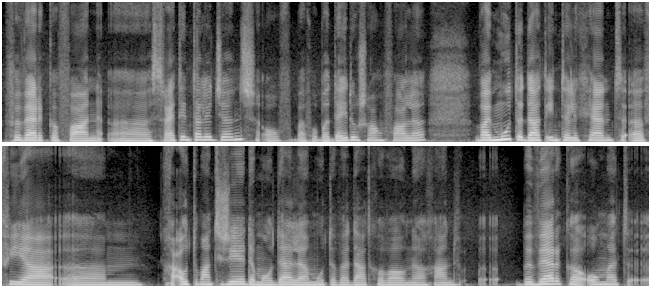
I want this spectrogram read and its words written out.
verwerken van threat intelligence of bijvoorbeeld DDoS-aanvallen. Wij moeten dat intelligent via um, geautomatiseerde modellen, moeten we dat gewoon gaan bewerken om het uh,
